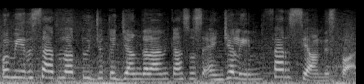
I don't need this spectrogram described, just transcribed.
Pemirsa telah tujuh kejanggalan kasus Angelin versi on the spot.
